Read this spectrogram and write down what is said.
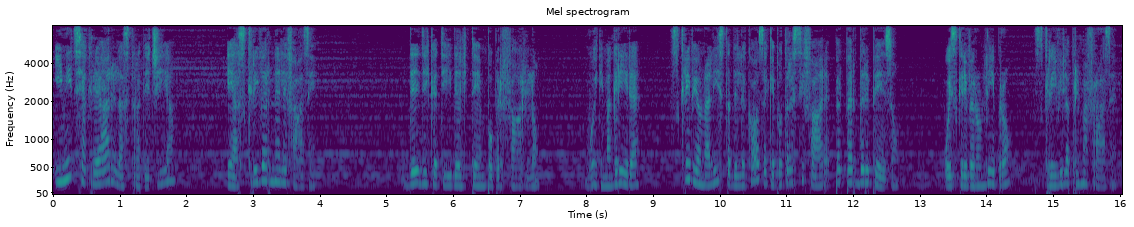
inizia a creare la strategia e a scriverne le fasi. Dedicati del tempo per farlo. Vuoi dimagrire? Scrivi una lista delle cose che potresti fare per perdere peso. Vuoi scrivere un libro? Scrivi la prima frase.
